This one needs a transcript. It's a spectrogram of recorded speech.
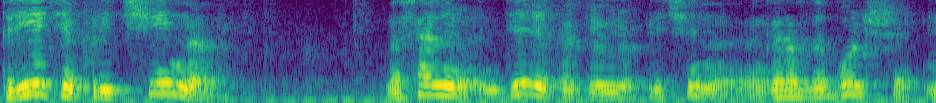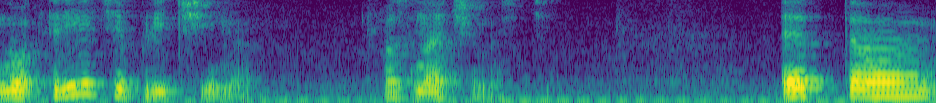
Третья причина, на самом деле, как я говорю, причина гораздо больше, но третья причина по значимости – это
